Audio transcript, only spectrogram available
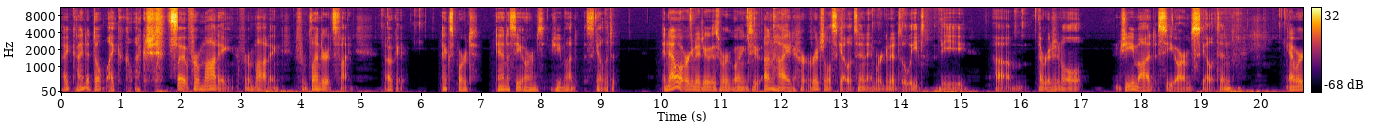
I kind of don't like collections. but for modding, for modding, for Blender it's fine. Okay, export Anna C arms gmod skeleton. And now what we're going to do is we're going to unhide her original skeleton and we're going to delete the um, original Gmod C-arms skeleton. And we're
